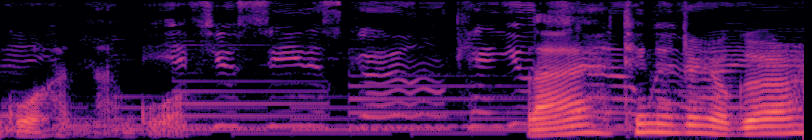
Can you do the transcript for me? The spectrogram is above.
过，很难过。来听听这首歌，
